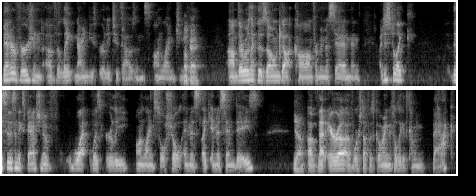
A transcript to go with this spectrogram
better version of the late '90s, early 2000s online community. Okay. Um, there was like the zone.com from MSN, and I just feel like this is an expansion of what was early online social MS like MSN days. Yeah. of that era of where stuff was going. It feels like it's coming back.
